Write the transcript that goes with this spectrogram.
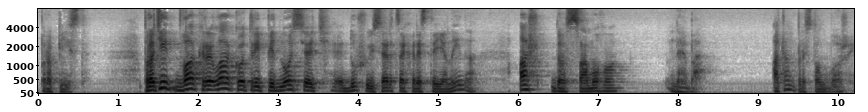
про піст, про ті два крила, котрі підносять душу і серце християнина аж до самого неба. А там престол Божий,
